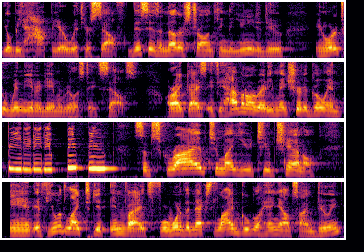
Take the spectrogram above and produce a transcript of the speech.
you'll be happier with yourself. This is another strong thing that you need to do in order to win the inner game of real estate sales. All right, guys, if you haven't already, make sure to go in, beep, beep, beep, beep, subscribe to my YouTube channel. And if you would like to get invites for one of the next live Google Hangouts I'm doing,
